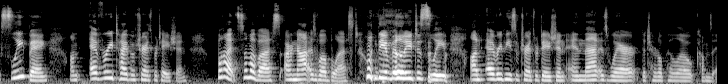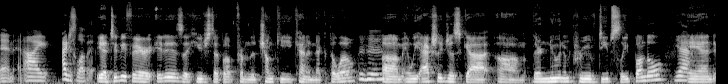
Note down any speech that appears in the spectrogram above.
sleeping on every type of transportation. But some of us are not as well blessed with the ability to sleep on every piece of transportation, and that is where the turtle pillow comes in. And I, I just love it. Yeah, to be fair, it is a huge step up from the chunky kind of neck pillow. Mm-hmm. Um, and we actually just got um, their new and improved deep sleep bundle. Yeah. And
